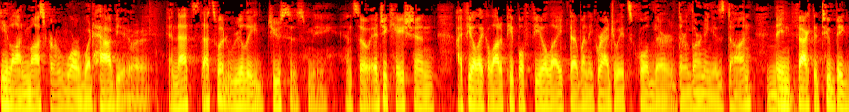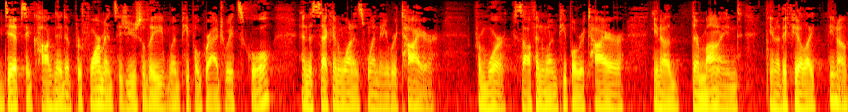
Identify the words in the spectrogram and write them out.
Elon Musk or, or what have you. Right. And that's, that's what really juices me. And so education, I feel like a lot of people feel like that when they graduate school, their, their learning is done. Mm. In fact, the two big dips in cognitive performance is usually when people graduate school, and the second one is when they retire from work. So often when people retire, you know, their mind, you know, they feel like, you know,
